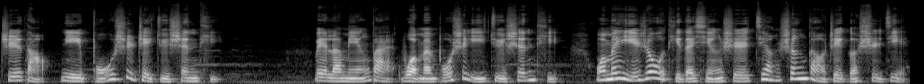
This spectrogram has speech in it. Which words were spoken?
知道你不是这具身体。为了明白我们不是一具身体，我们以肉体的形式降生到这个世界。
